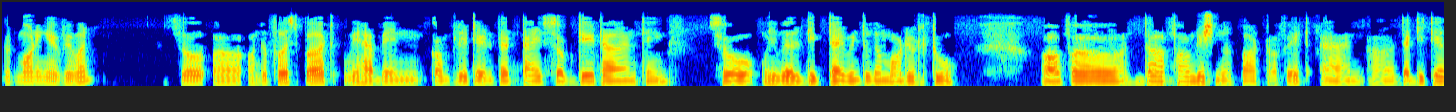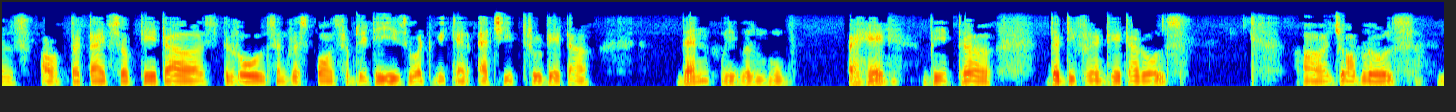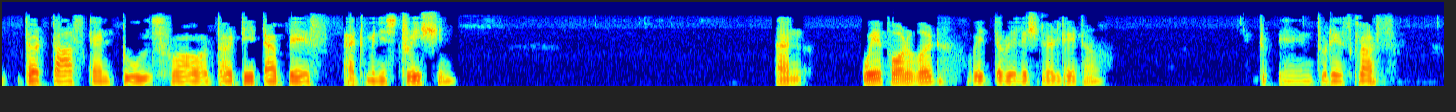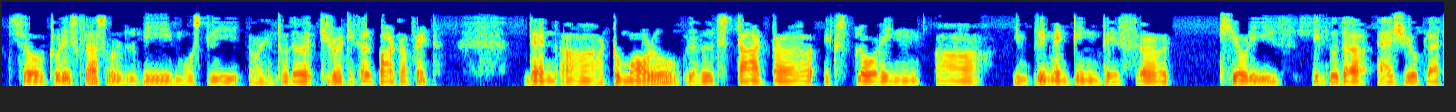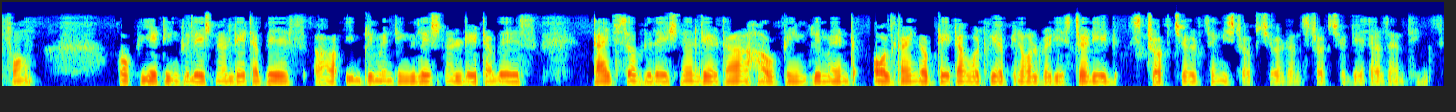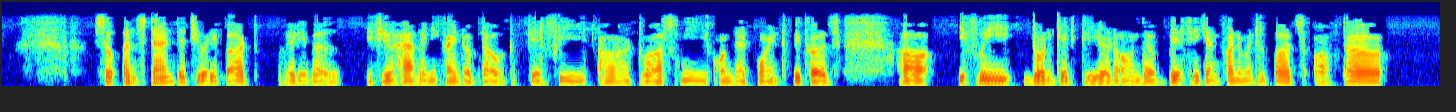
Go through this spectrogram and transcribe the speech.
Good morning, everyone. So uh, on the first part, we have been completed the types of data and things. So we will deep dive into the module two of uh, the foundational part of it and uh, the details of the types of data, the roles and responsibilities, what we can achieve through data. Then we will move ahead with uh, the different data roles uh, job roles, the task and tools for the database administration, and way forward with the relational data in today's class. So today's class will be mostly into the theoretical part of it. Then uh, tomorrow we will start uh, exploring uh, implementing these uh, theories into the Azure platform for creating relational database, uh, implementing relational database, types of relational data, how to implement all kind of data what we have been already studied, structured, semi-structured, unstructured data and things. So understand the theory part very well. If you have any kind of doubt, feel free uh, to ask me on that point because uh, if we don't get cleared on the basic and fundamental parts of the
